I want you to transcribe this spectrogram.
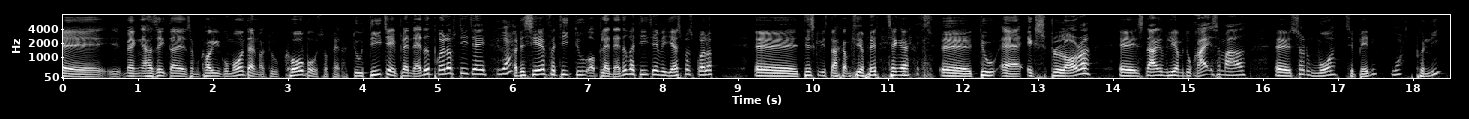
øh, man har set dig som kok i Godmorgen Danmark. Du er kogebogsforfatter. Du er DJ, blandt andet bryllupsdj. Ja. Og det siger jeg, fordi du og blandt andet var DJ ved Jaspers bryllup. Øh, det skal vi snakke om lige om lidt, tænker jeg. Øh, du er explorer. Øh, snakkede vi lige om, at du rejser meget. Øh, så er du mor til Benny Ja. på 9.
